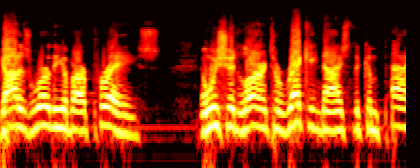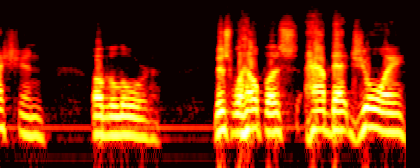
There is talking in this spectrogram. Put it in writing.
God is worthy of our praise, and we should learn to recognize the compassion of the Lord. This will help us have that joy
